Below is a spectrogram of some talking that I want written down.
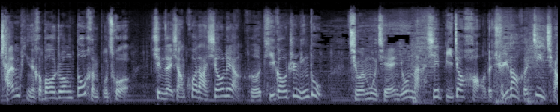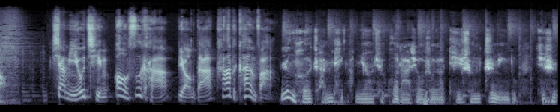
产品和包装都很不错，现在想扩大销量和提高知名度，请问目前有哪些比较好的渠道和技巧？下面有请奥斯卡表达他的看法。任何产品啊，你要去扩大销售，要提升知名度，其实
